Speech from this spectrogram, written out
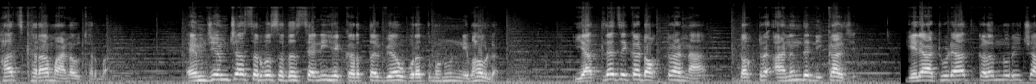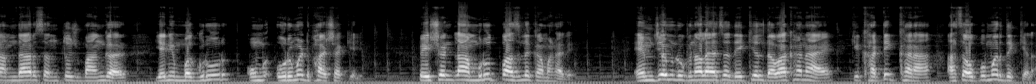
हाच खरा मानव धर्म. एम जी एमच्या सर्व सदस्यांनी हे कर्तव्य व्रत म्हणून निभावलं. यातल्याच एका डॉक्टरांना डॉक्टर आनंद निकाळजे गेल्या आठवड्यात कळमनुरीचे आमदार संतोष बांगर यांनी मगरूर उम- उर्मट भाषा केली. पेशंटला अमृत पाजलं का म्हणाले? एम जे एम रुग्णालयाचा देखील दवाखाना आहे की खाटीकखाना असा उपमर्द केला.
